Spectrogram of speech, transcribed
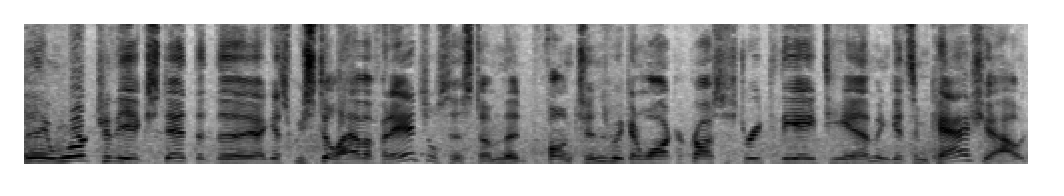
They work to the extent that the I guess we still have a financial system that functions. We can walk across the street to the ATM and get some cash out.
